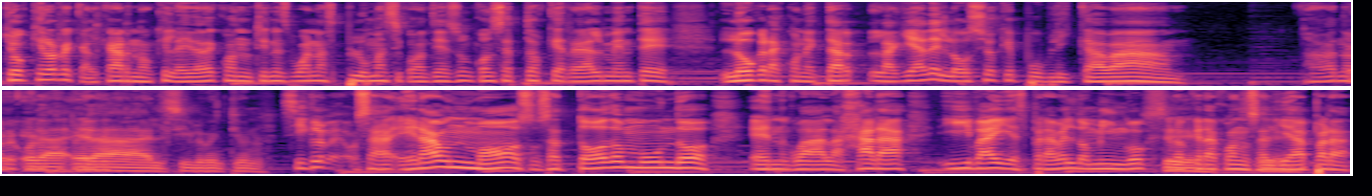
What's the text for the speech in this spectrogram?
yo quiero recalcar, ¿no? Que la idea de cuando tienes buenas plumas y cuando tienes un concepto que realmente logra conectar la guía del ocio que publicaba Ah, no recuerdo era, el siglo XXI. Siglo- o sea, era un mos, o sea, todo mundo en Guadalajara iba y esperaba el domingo, que Sí, creo que era cuando sí. salía para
